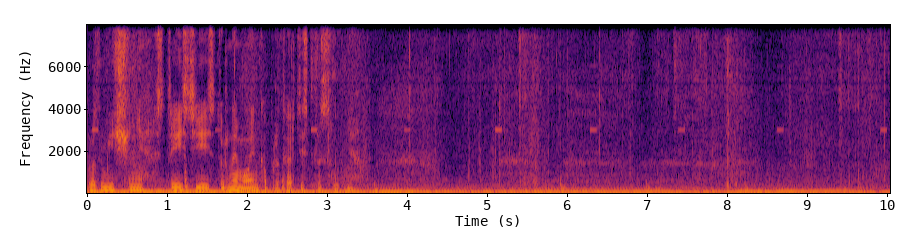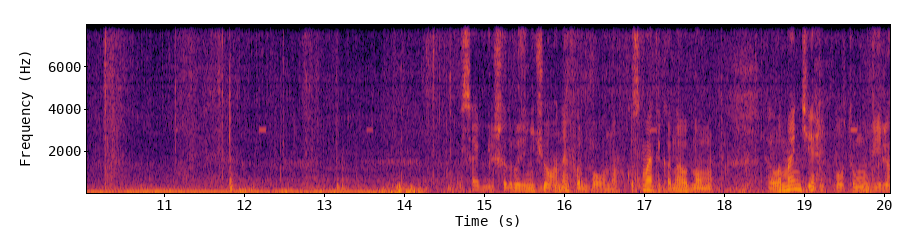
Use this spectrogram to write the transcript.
розміщені. З тієї з цієї сторони маленька притертість присутня. Все більше, друзі, нічого не фарбовано. Косметика на одному елементі по автомобілю.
